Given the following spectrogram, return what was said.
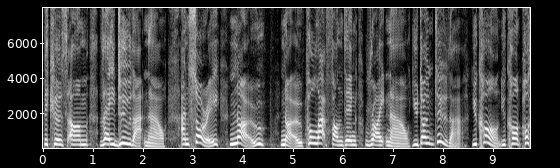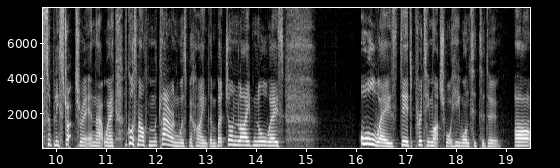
because um, they do that now. And sorry, no, no, pull that funding right now. You don't do that. You can't. You can't possibly structure it in that way. Of course, Malcolm McLaren was behind them, but John Lydon always, always did pretty much what he wanted to do uh,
